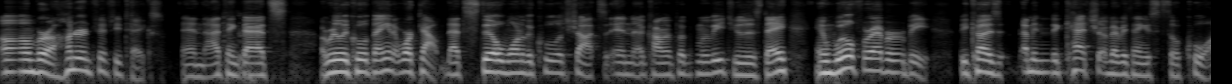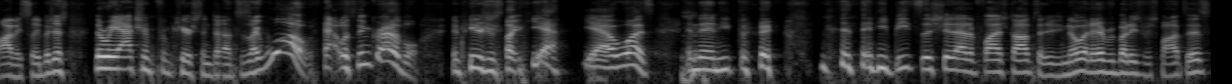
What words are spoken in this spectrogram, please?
over 150 takes. And I think that's a really cool thing. And it worked out. That's still one of the coolest shots in a comic book movie to this day and will forever be. Because, I mean, the catch of everything is still cool, obviously, but just the reaction from Kirsten Dunst is like, whoa, that was incredible. And Peter's just like, yeah, yeah, it was. And then he threw, and then he beats the shit out of Flash Thompson. And you know what everybody's response is?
